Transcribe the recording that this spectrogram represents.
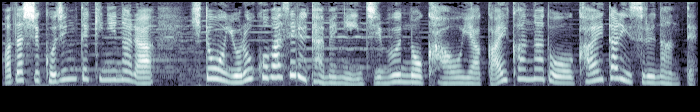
私個人的になら人を喜ばせるために自分の顔や外観などを変えたりするなんて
